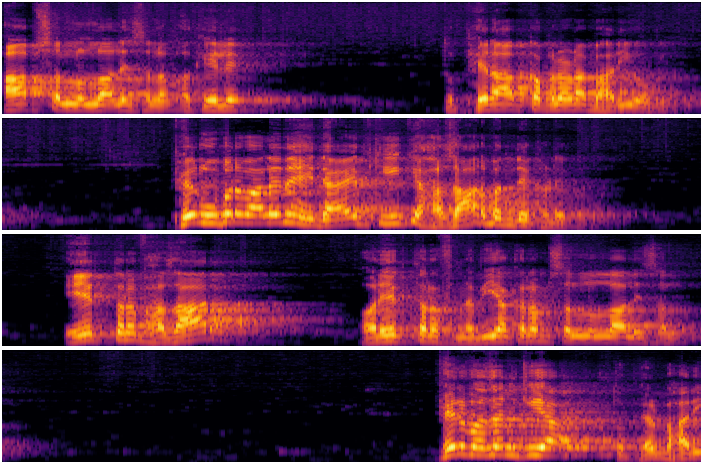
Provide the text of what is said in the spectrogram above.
آپ صلی اللہ علیہ وسلم اکیلے۔ تو پھر آپ کا پلڑا بھاری ہو گیا۔ پھر اوپر والے نے ہدایت کی کہ ہزار بندے کھڑے کرو ایک طرف ہزار اور ایک طرف نبی اکرم صلی اللہ علیہ وسلم۔ پھر وزن کیا تو پھر بھاری۔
